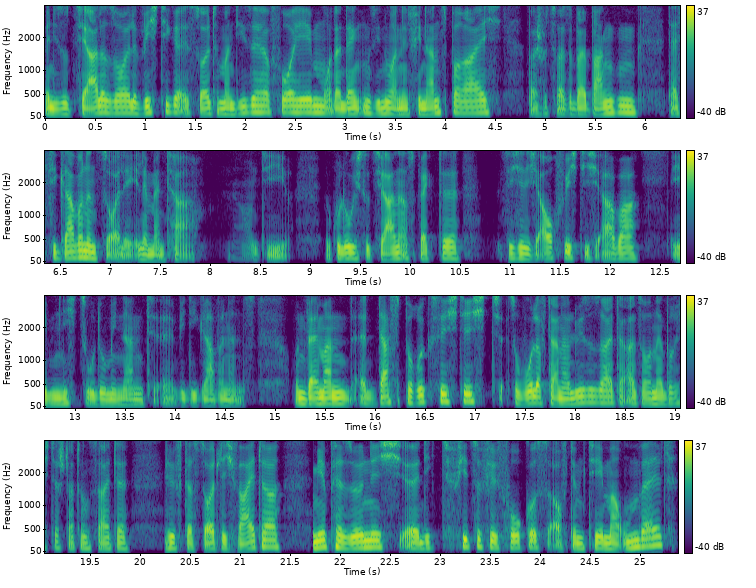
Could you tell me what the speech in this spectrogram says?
Wenn die soziale Säule wichtiger ist, sollte man diese hervorheben oder denken Sie nur an den Finanzbereich, beispielsweise bei Banken. Da ist die Governance-Säule elementar. Und die ökologisch-sozialen Aspekte sicherlich auch wichtig, aber eben nicht so dominant äh, wie die Governance. Und wenn man äh, das berücksichtigt, sowohl auf der Analyseseite als auch in der Berichterstattungsseite, hilft das deutlich weiter. Mir persönlich äh, liegt viel zu viel Fokus auf dem Thema Umwelt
